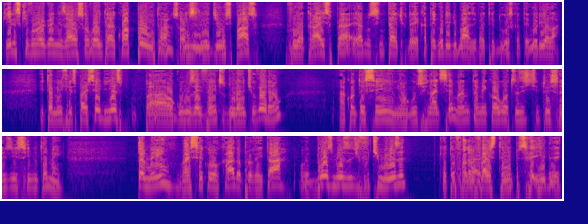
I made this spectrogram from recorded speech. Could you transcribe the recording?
Aqueles que vão organizar eu só vou entrar com apoio, tá? Só uhum. cedi o espaço, fui atrás para é no sintético, daí é categoria de base, vai ter duas categorias lá. E também fiz parcerias para alguns eventos durante o verão, acontecer em alguns finais de semana também com outras instituições de ensino também. Também vai ser colocado, aproveitar, duas mesas de futimesa, que eu estou falando certo. faz tempo, isso aí né,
